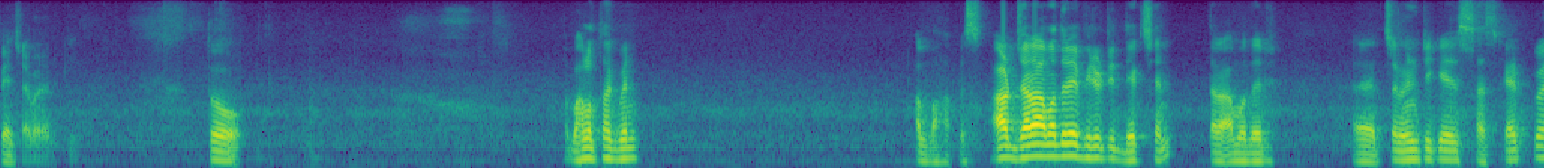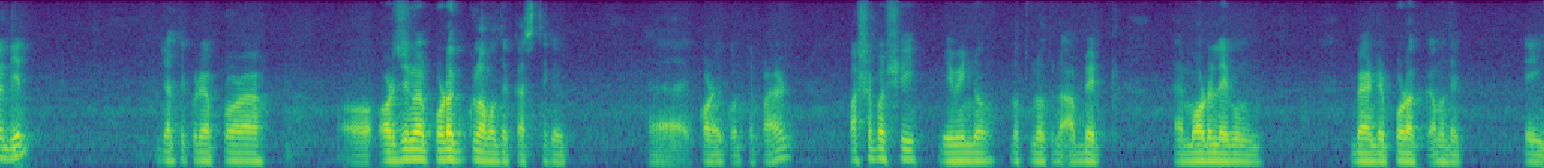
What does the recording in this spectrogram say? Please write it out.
পেয়ে যাবেন আর কি। তো ভালো থাকবেন। আল্লাহ হাফেজ। আর যারা আমাদের এই ভিডিওটি দেখছেন তারা আমাদের চ্যানেলটিকে সাবস্ক্রাইব করে দিন। যাতে করে আপনারা অরিজিনাল প্রোডাক্টগুলো আমাদের কাছ থেকে ক্রয় করতে পারেন। পাশাপাশি বিভিন্ন নতুন নতুন আপডেট মডেল এবং ব্র্যান্ডের প্রোডাক্ট আমাদের এই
